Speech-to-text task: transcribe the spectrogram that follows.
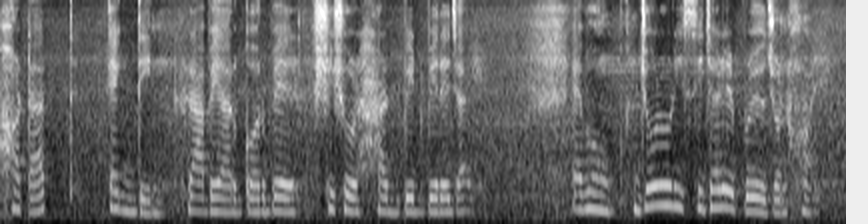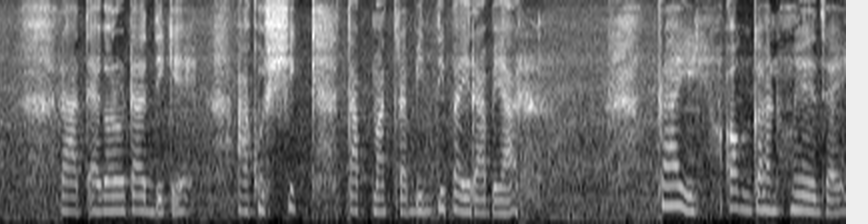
হঠাৎ একদিন রাবেয়ার গর্ভের শিশুর হার্টবিট বেড়ে যায় এবং জরুরি সিজারের প্রয়োজন হয়। রাত এগারোটার দিকে আকস্মিক তাপমাত্রা বৃদ্ধি পায় রাবেয়ার। প্রায় অজ্ঞান হয়ে যায়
